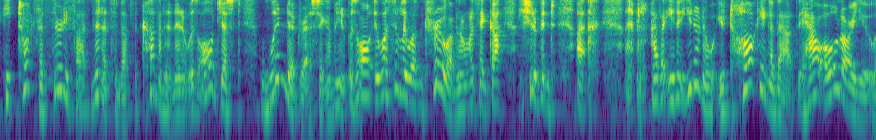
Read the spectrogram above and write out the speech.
He talked for 35 minutes about the covenant, and it was all just window dressing. I mean, it was all. It was simply wasn't true. I mean, I want to say, God, he should have been. I, thought, you know, you don't know what you're talking about. How old are you?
